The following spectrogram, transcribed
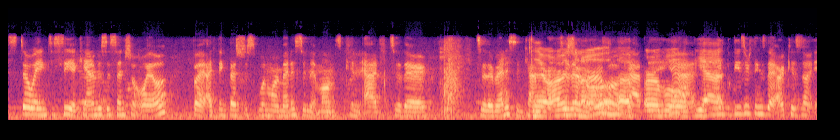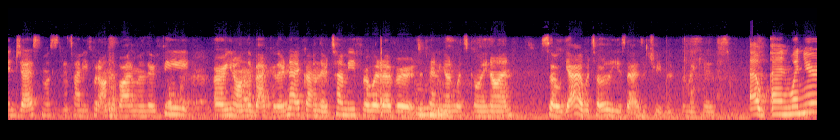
still waiting to see a cannabis essential oil, but I think that's just one more medicine that moms can add to their to their medicine cabinet, their to their herbal of cabinet. herbal- yeah. yeah. They- these are things that our kids don't ingest most of the time. You put it on the bottom of their feet, or you know, on the back of their neck, on their tummy, for whatever, depending on what's going on. So yeah, I would totally use that as a treatment for my kids. Uh, and when your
